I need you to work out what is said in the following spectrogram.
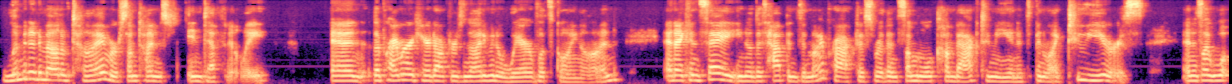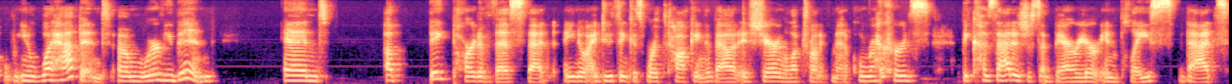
limited amount of time or sometimes indefinitely. And the primary care doctor is not even aware of what's going on. And I can say, you know, this happens in my practice where then someone will come back to me and it's been like two years. And it's like, what, you know, what happened? Um, where have you been? And a big part of this that, you know, I do think is worth talking about is sharing electronic medical records, because that is just a barrier in place that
